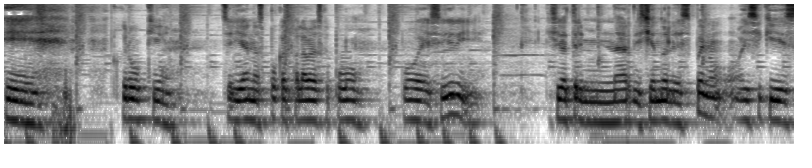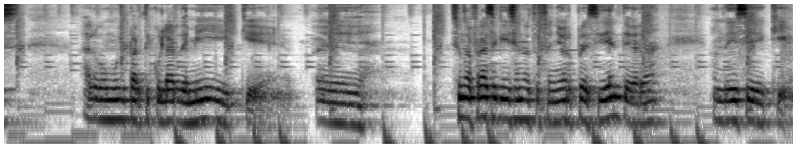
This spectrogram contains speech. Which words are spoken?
Eh, creo que serían las pocas palabras que puedo, puedo decir y quisiera terminar diciéndoles, bueno, ahí sí que es algo muy particular de mí que eh, es una frase que dice nuestro señor presidente, ¿verdad? Donde dice que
